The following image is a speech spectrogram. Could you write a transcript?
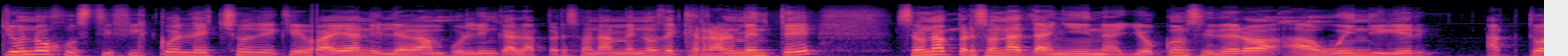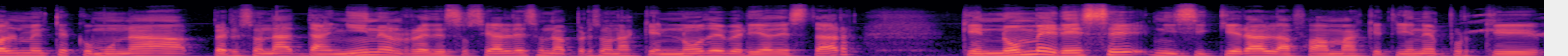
yo no justifico el hecho de que vayan y le hagan bullying a la persona, a menos de que realmente sea una persona dañina. Yo considero a Windy Girk actualmente como una persona dañina en redes sociales, una persona que no debería de estar, que no merece ni siquiera la fama que tiene porque,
